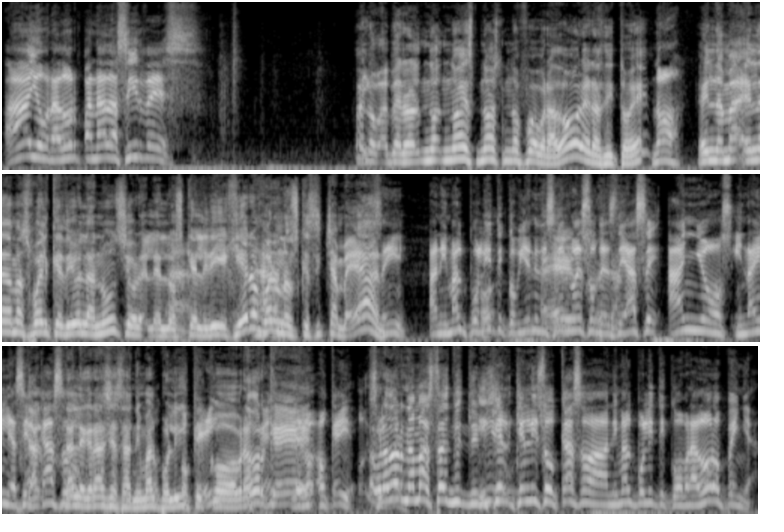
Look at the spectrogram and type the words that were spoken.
¡Ay, Obrador, para nada sirves! Bueno, pero no, no, es, no, no fue Obrador, Erasnito, ¿eh? No. Él nada, más, él nada más fue el que dio el anuncio. Los ah. que le dijeron fueron los que sí chambean. Sí. Animal Político oh, viene diciendo eh, eso desde hace años y nadie le hacía caso. Dale gracias, Animal Político. ¿Obrador qué? Obrador nada más está... ¿Y quién, le hizo caso a Animal Político, Obrador o Peña?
